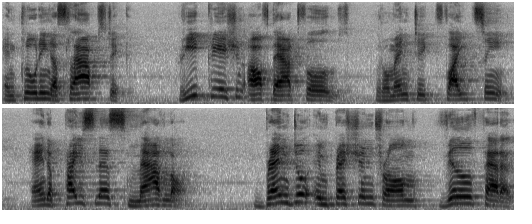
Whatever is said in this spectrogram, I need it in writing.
including a slapstick recreation of that film's romantic flight scene and a priceless Marlon, Brando impression from Will Ferrell.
